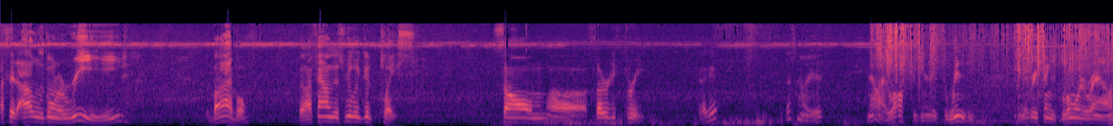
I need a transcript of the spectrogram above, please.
I said I was going to read the Bible, but I found this really good place. Psalm uh, 33. Is that it? That's not it. Now I lost again. It's windy and everything's blowing around.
